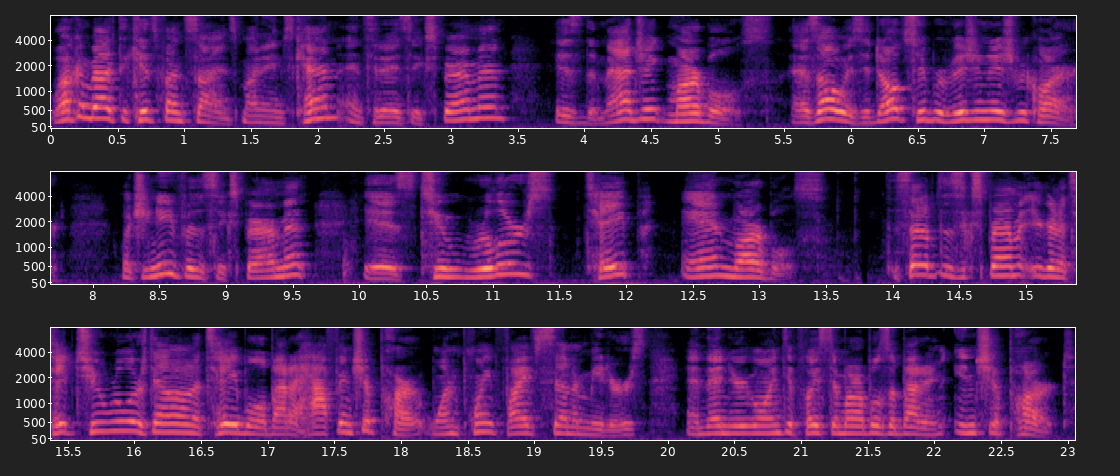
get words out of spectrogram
Welcome back to Kids Fun Science. My name's Ken, and today's experiment is the magic marbles. As always, adult supervision is required. What you need for this experiment is two rulers, tape, and marbles. To set up this experiment, you're going to tape two rulers down on a table about a half inch apart, 1.5 centimeters, and then you're going to place the marbles about an inch apart.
